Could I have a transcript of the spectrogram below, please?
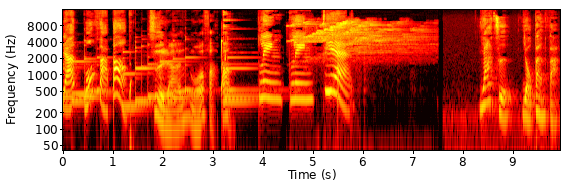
然魔法棒，自然魔法棒，bling bling 变。鸭子有办法。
